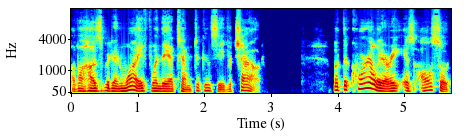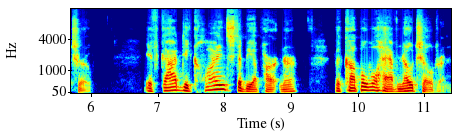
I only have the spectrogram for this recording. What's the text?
of a husband and wife when they attempt to conceive a child. But the corollary is also true. If God declines to be a partner, the couple will have no children.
